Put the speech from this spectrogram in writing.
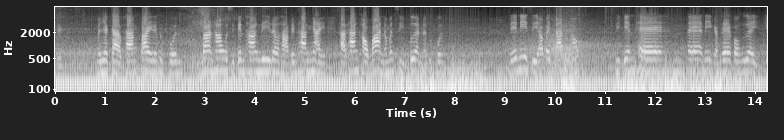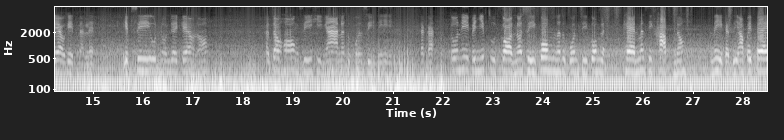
เด้บรรยากาศทางไปนะทุกคนบ้านเฮาก็สิเป็นทางดีแล้วถ้าเป็นทางใหญ่ถ้าทางเข้าบ้านนะมันสีเปื้อนนะทุกคน เดนี่สิเอาไปตัดเนาะสิเป็นแพรแพรนี่กับแพรของเอื้อยแก้วเห็ดนั่นแหละ FC อุดหนุนเอื้อยแก้วเนาะ เจ้าห้องสีขี่งานนะทุกคนสีนี้แล้วก็ตัวนี้เป็นยิบสูตรก่อนเนาะสีกลมนะทุกคนสีกลมแหละแขนมันสีขับเนาะนี่ก็สีเอาไปแป้ง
